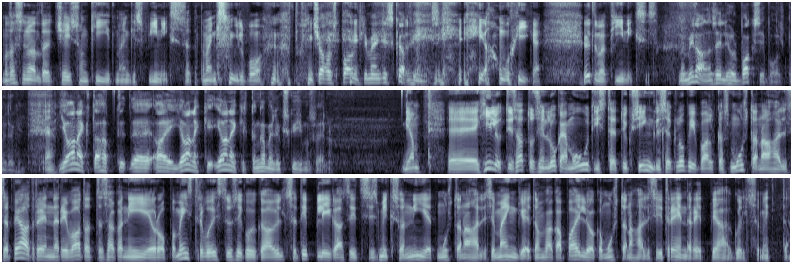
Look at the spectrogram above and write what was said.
ma tahtsin öelda, et Jason Keed mängis Phoenixis, aga ta mängis Milvo Charles Barkley mängis ka Phoenixis. Jah, õige, ütleme Phoenixis. no mina olen sel juhul Paxi poolt muidugi. Ja.. Janek tahab äh,, Janek, Janekilt on ka meil üks küsimus veel. Jah, eh, hiljuti sattusin lugema uudist, et üks Inglise klubi palkas mustanahalise peatreeneri, vaadates aga nii Euroopa meistrivõistlusi kui ka üldse tippliigasid, siis miks on nii, et mustanahalisi mängijaid on väga palju, aga mustanahalisi treenereid peaaegu üldse mitte?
